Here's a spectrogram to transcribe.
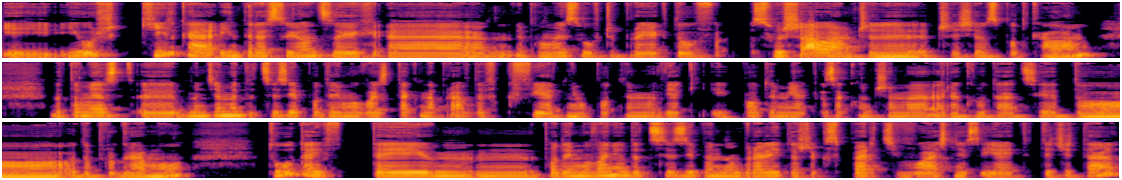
I już kilka interesujących e, pomysłów czy projektów słyszałam, czy, czy się spotkałam. Natomiast e, będziemy decyzję podejmować tak naprawdę w kwietniu, po tym, jak, po tym jak zakończymy rekrutację do, do programu. Tutaj w tej podejmowaniu decyzji będą brali też eksperci właśnie z EIT Digital,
